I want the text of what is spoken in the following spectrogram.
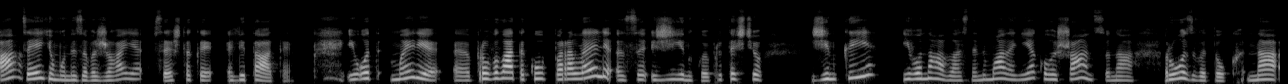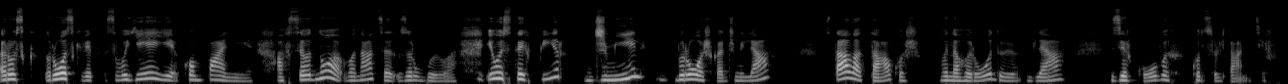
А це йому не заважає все ж таки літати. І от Мері е, провела таку паралель з жінкою про те, що жінки і вона, власне, не мала ніякого шансу на розвиток, на розквіт своєї компанії, а все одно вона це зробила. І ось з тих пір джміль, брошка джміля стала також винагородою для зіркових консультантів.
